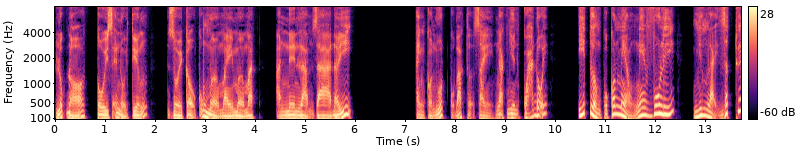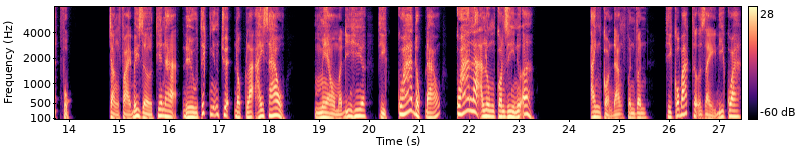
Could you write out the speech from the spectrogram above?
Lúc đó tôi sẽ nổi tiếng, rồi cậu cũng mở mày mở mặt, ăn nên làm ra đấy. Anh con út của bác thợ xây ngạc nhiên quá đỗi. Ý tưởng của con mèo nghe vô lý, nhưng lại rất thuyết phục. Chẳng phải bây giờ thiên hạ đều thích những chuyện độc lạ hay sao? Mèo mà đi hia thì quá độc đáo, quá lạ lùng còn gì nữa. Anh còn đang phân vân thì có bác thợ giày đi qua.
